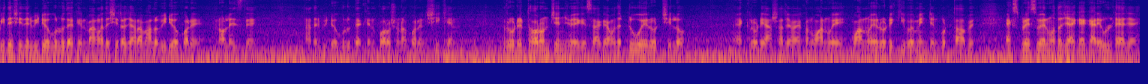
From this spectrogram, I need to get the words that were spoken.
বিদেশিদের ভিডিওগুলো দেখেন, বাংলাদেশিরা যারা ভালো ভিডিও করে নলেজ দেয়, তাদের ভিডিওগুলো দেখেন, পড়াশোনা করেন, শিখেন। রোডের ধরন চেঞ্জ হয়ে গেছে, আগে আমাদের টু ওয়ে রোড ছিল। এক রোডে আসা যাওয়া, এখন ওয়ান ওয়ে ওয়ান ওয়ে রোডে কীভাবে মেনটেন করতে হবে? এক্সপ্রেসওয়ের মতো জায়গায় গাড়ি উল্টে যায়।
